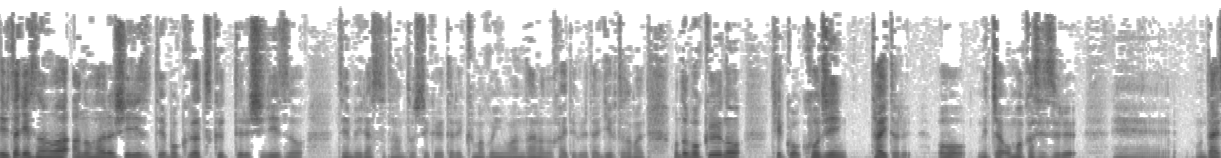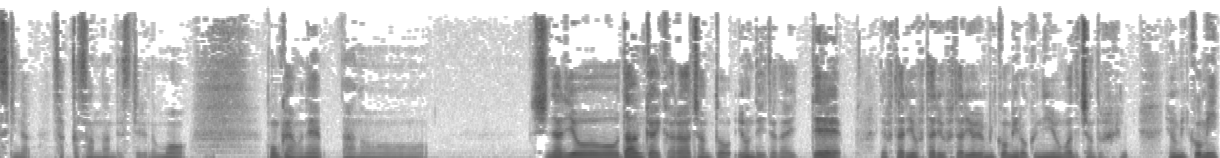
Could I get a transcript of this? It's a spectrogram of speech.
で、ゆたけさんは、あの春シリーズって僕が作ってるシリーズを全部イラスト担当してくれたり、熊コインワンダーなど書いてくれたり、ギフト様で、本当僕の結構個人タイトルをめっちゃお任せする、えー、大好きな作家さんなんですけれども、今回もね、あのー、シナリオ段階からちゃんと読んでいただいて、で、二人を二人を二人を読み込み、6人用までちゃんと読み込み、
